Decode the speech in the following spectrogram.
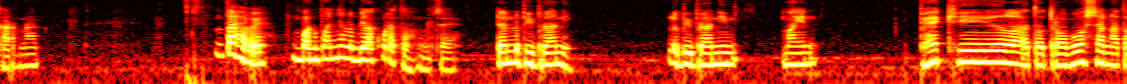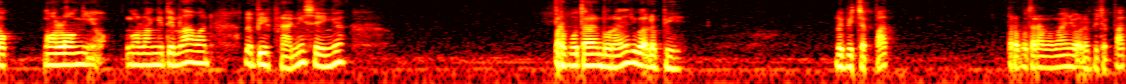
karena entah apa ya umpan-umpannya lebih akurat loh menurut saya. Dan lebih berani. Lebih berani main back heel atau terobosan atau ngolongi ngolongi tim lawan. Lebih berani sehingga perputaran bolanya juga lebih lebih cepat. Perputaran pemain juga lebih cepat.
